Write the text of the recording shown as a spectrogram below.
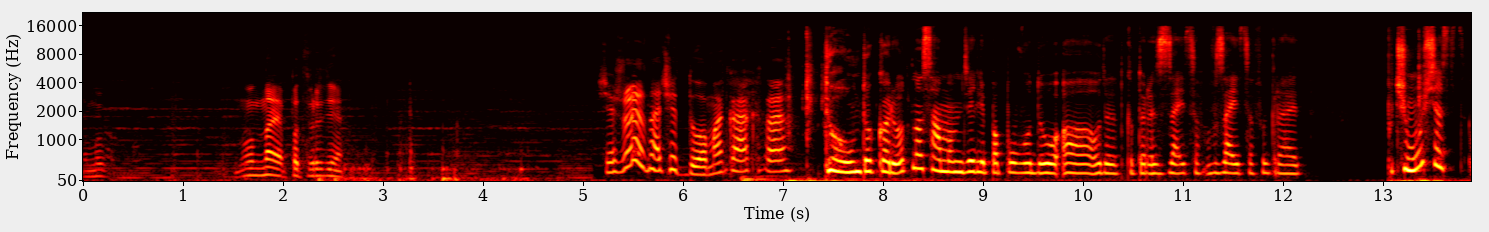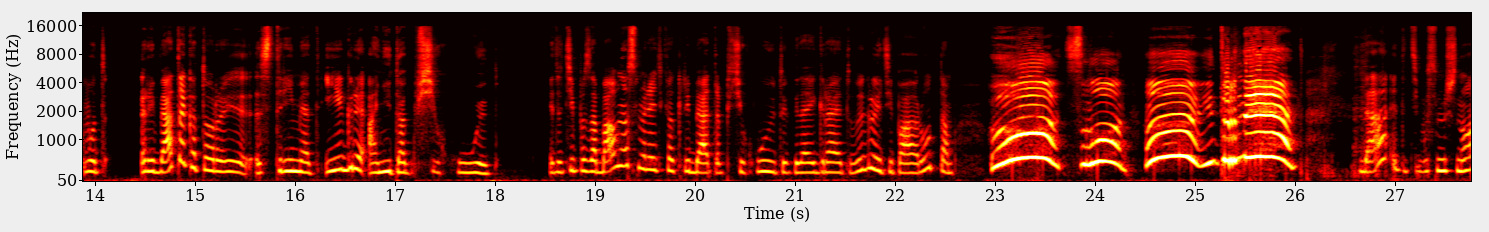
и мы... Ну, на, подтверди. Сижу я, значит, дома как-то. Да, он так орет на самом деле по поводу а, вот этот, который зайцев, в зайцев играет. Почему сейчас вот ребята, которые стримят игры, они так психуют? Это типа забавно смотреть, как ребята психуют, и когда играют в игры, типа орут там а слон! а интернет! Да, это типа смешно,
